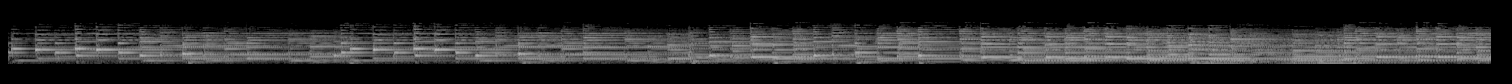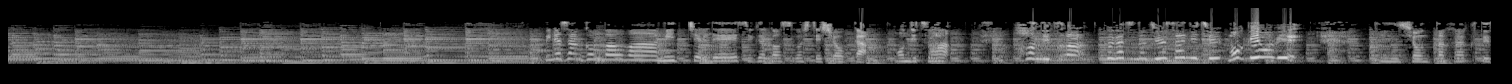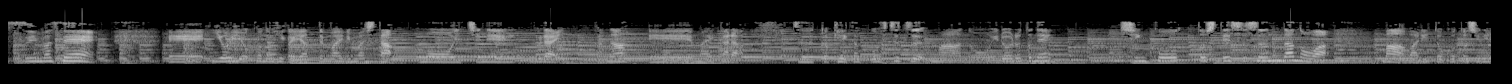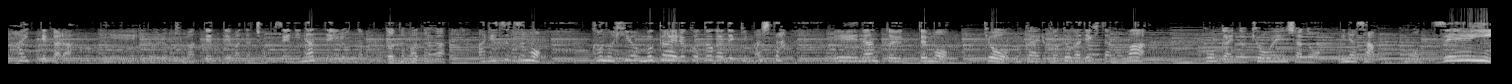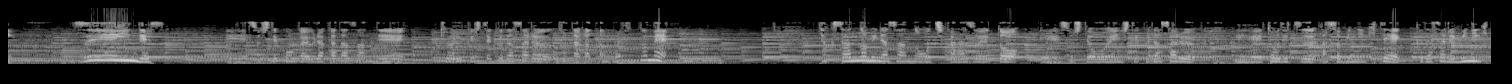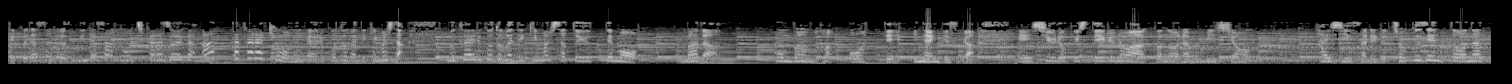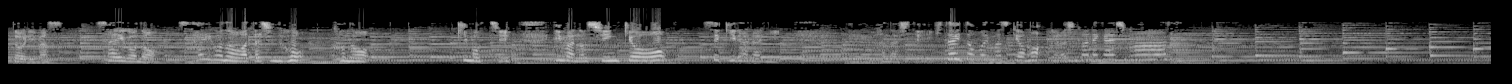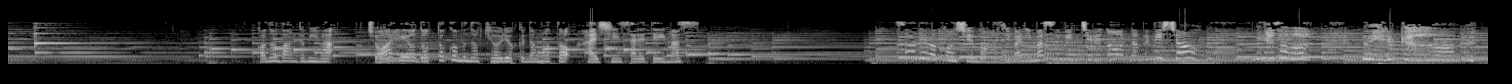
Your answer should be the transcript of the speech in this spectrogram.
皆さんこんばんは、ミッチェルです。いかがお過ごしでしょうか？本日は、本日は9月の13日、木曜日ション高くてすいません。えー、いよいよこの日がやってまいりました。もう1年ぐらいかな、えー、前からずっと計画をしつつ、まああの、いろいろとね、進行として進んだのは、まあ割と今年に入ってから、えー、いろいろ決まってって、また直前になっていろんなドタバタがありつつも、この日を迎えることができました。えー、なんと言っても、今日迎えることができたのは、今回の共演者の皆さん、もう全員、全員です。えー、そして今回裏方さんで協力してくださる方々も含め、たくさんの皆さんのお力添えと、えー、そして応援してくださる、えー、当日遊びに来てくださる、見に来てくださる皆さんのお力添えがあったから今日を迎えることができました。迎えることができましたと言っても、まだ本番は終わっていないんですが、えー、収録しているのはこのラブミッション配信される直前となっております。最後の、最後の私のこの気持ち、今の心境を赤裸々に話していきたいと思います。今日もよろしくお願いします。この番組は、ちょあへよ .com の協力のもと配信されています。さあでは今週も始まります。ミッチェルのラブミッション。皆様、ウェルカム。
